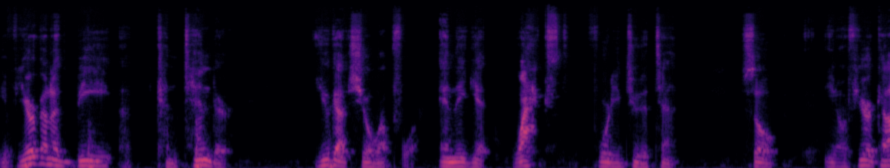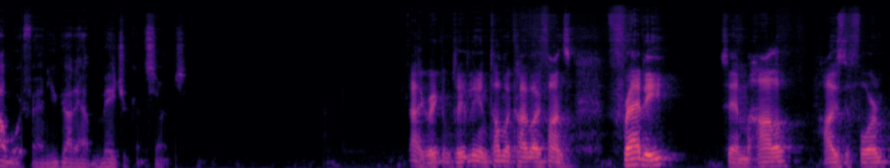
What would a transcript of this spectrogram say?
if you're going to be a contender, you got to show up for. And they get waxed 42 to 10. So, you know, if you're a Cowboy fan, you got to have major concerns. I agree completely. And Tom Cowboy fans, Freddie saying mahalo, how's the form?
